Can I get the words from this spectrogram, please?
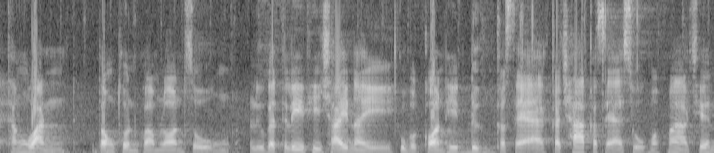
ดทั้งวัน ต้องทนความร้อนสูง หรือแบตเตอรี่ที่ใช้ในอุปกรณ์ที่ดึงกระแสกระชากกระแสสูงมากๆ เช่น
